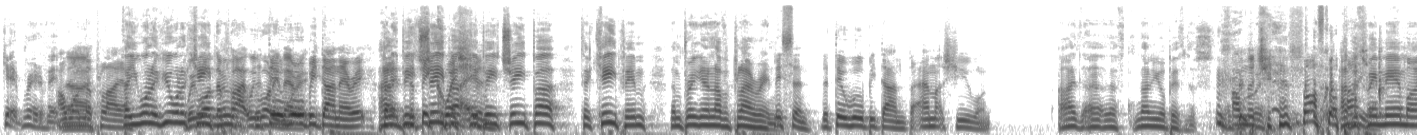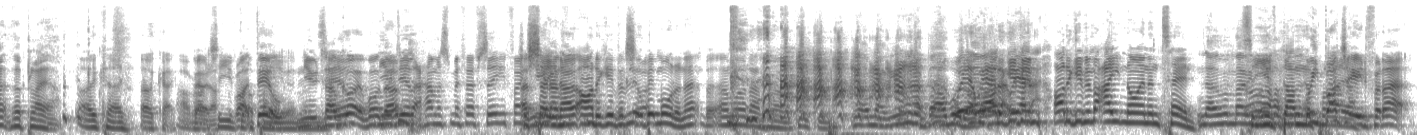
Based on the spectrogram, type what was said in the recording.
Get rid of it. I want the player. So you want if you want to We keep want the him, player. We the want deal him, will Eric. be done, Eric. and it'd be cheaper. It'd be cheaper to keep him than bringing another player in. Listen, the deal will be done, but how much do you want? I, uh, that's none of your business. I'm the chairman. I've got to That's pay between you. me and my, the player. Okay. Okay. All fair right, enough. so you've right, got to pay deal. you, haven't New you? So deal. good, well New done. deal at Hammersmith FC. Thank Just you. so you know, I'd have given a little bit more than that, but um, well done. Right, thank you. No, no, you want to, I would. We- I'd, we I'd had- have we given had- him. I'd have given him eight, nine, and ten. no, maybe So you've done the We player. budgeted for that.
